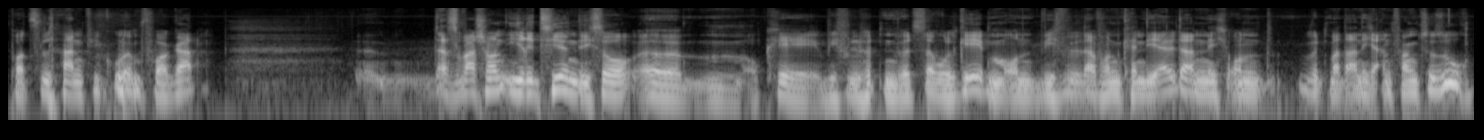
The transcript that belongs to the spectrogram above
Porzellanfigur im Vorgarten. Das war schon irritierend. Ich so, äh, okay, wie viele Hütten wird es da wohl geben und wie viel davon kennen die Eltern nicht und wird man da nicht anfangen zu suchen?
